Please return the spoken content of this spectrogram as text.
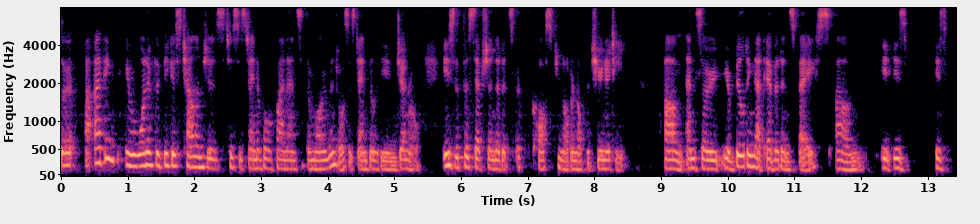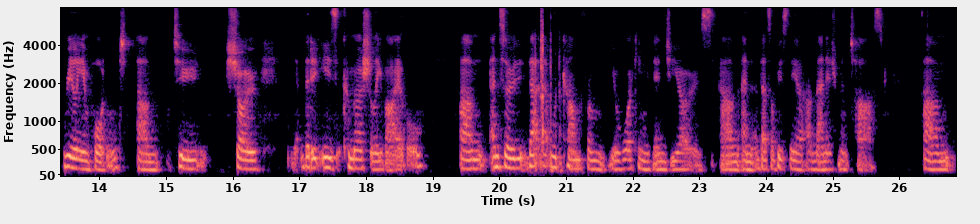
so I think you know, one of the biggest challenges to sustainable finance at the moment, or sustainability in general, is the perception that it's a cost, not an opportunity. Um, and so you're building that evidence base um, is, is really important um, to show that it is commercially viable. Um, and so that, that would come from you working with NGOs, um, and that's obviously a, a management task. Um,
